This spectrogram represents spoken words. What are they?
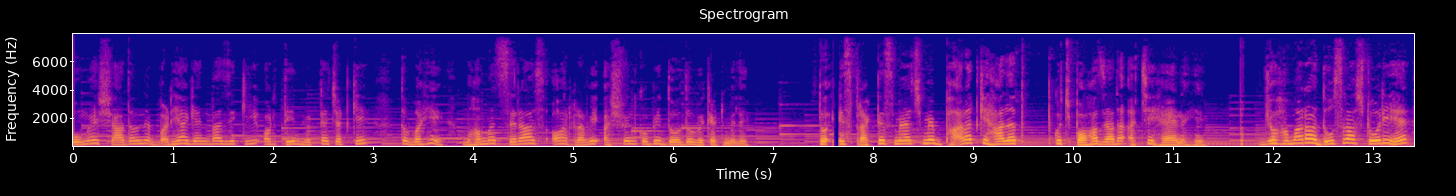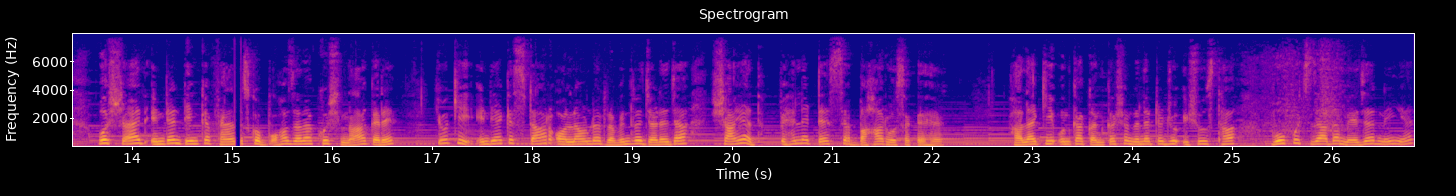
उमेश यादव ने बढ़िया गेंदबाजी की और तीन विकेटें चटकी तो वहीं मोहम्मद सिराज और रवि अश्विन को भी दो दो विकेट मिली। तो इस प्रैक्टिस मैच में भारत की हालत कुछ बहुत ज़्यादा अच्छी है नहीं। जो हमारा दूसरा स्टोरी है, वो शायद इंडियन टीम के फैंस को बहुत ज़्यादा खुश ना करे, क्योंकि इंडिया के स्टार ऑलराउंडर रविंद्र जडेजा शायद पहले टेस्ट से बाहर हो सकते हैं। हालाँकि उनका कंकशन रिलेटेड जो इश्यूज़ था, वो कुछ ज़्यादा मेजर नहीं है,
